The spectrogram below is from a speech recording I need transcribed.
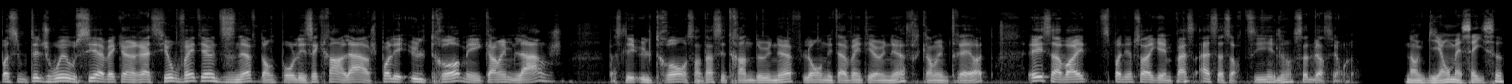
Possibilité de jouer aussi avec un ratio 21-19, donc pour les écrans larges, pas les ultra, mais quand même larges. Parce que les ultra, on s'entend, c'est 32-9. Là, on est à 21-9, c'est quand même très hot. Et ça va être disponible sur la Game Pass à sa sortie, cette version-là. Donc, Guillaume, essaye ça.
